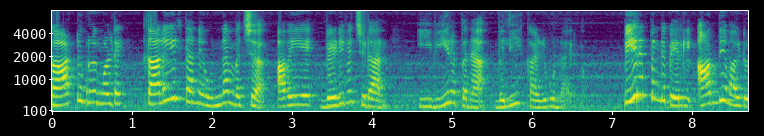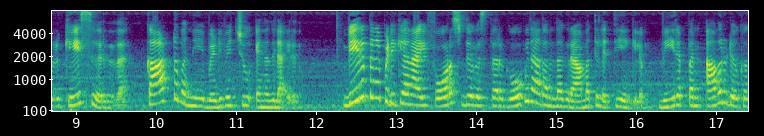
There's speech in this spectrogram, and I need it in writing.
കാട്ടുമൃഗങ്ങളുടെ തലയിൽ തന്നെ ഉന്നം വെച്ച് അവയെ വെടിവെച്ചിടാൻ ഈ വീരപ്പന് വലിയ കഴിവുണ്ടായിരുന്നു. വീരപ്പന്റെ പേരിൽ ആദ്യമായിട്ട് ഒരു കേസ് വരുന്നത് കാട്ടുപന്നിയെ വെടിവെച്ചു എന്നതിലായിരുന്നു. വീരപ്പനെ പിടിക്കാനായി ഫോറസ്റ്റ് ഉദ്യോഗസ്ഥർ ഗോപിനാഥം എന്ന ഗ്രാമത്തിലെത്തിയെങ്കിലും വീരപ്പൻ അവരുടെയൊക്കെ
